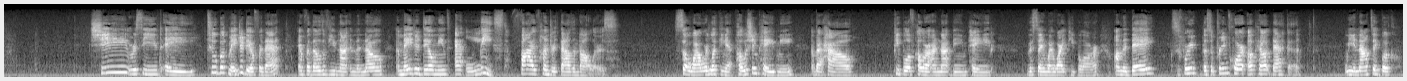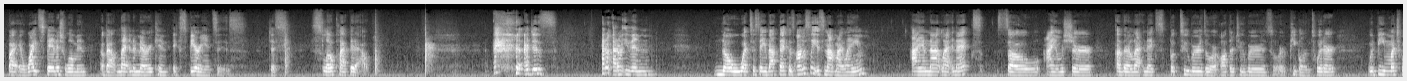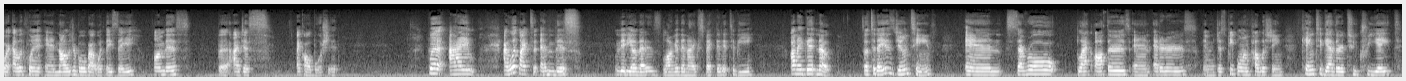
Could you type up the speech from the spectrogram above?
She received a two book major deal for that. And for those of you not in the know, a major deal means at least $500,000. So while we're looking at Publishing Paid Me about how people of color are not being paid the same way white people are, on the day Supreme, the Supreme Court upheld DACA, we announced a book by a white Spanish woman about Latin American experiences. Just slow clap it out. I just I don't I don't even know what to say about that cuz honestly it's not my lane. I am not Latinx, so I am sure other Latinx booktubers or author tubers or people on Twitter would be much more eloquent and knowledgeable about what they say on this. But I just I call bullshit. But I I would like to end this video that is longer than I expected it to be on a good note. So today is Juneteenth and several black authors and editors and just people in publishing came together to create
